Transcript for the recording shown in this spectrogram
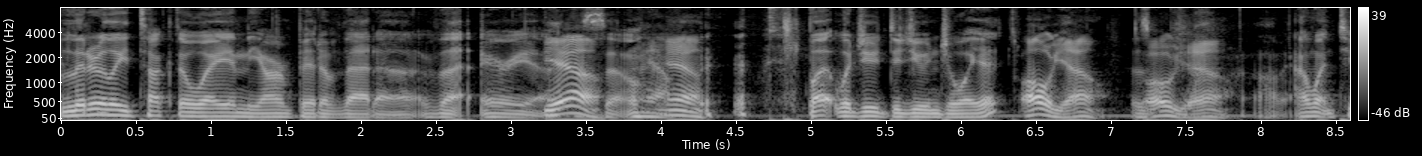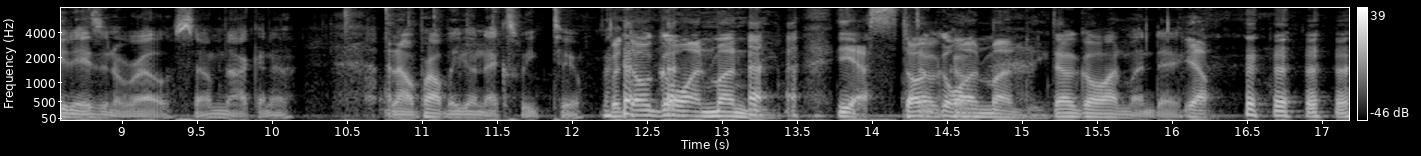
literally tucked away in the armpit of that uh of that area. Yeah. So, Yeah. Yeah. but would you did you enjoy it? Oh yeah. Oh yeah. I went two days in a row, so I'm not gonna. And I'll probably go next week too. But don't go on Monday. yes, Don't, go, on Monday. Don't go on Monday. Yeah.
